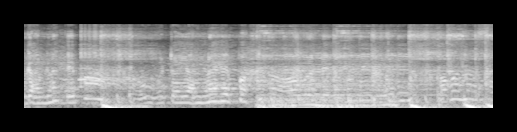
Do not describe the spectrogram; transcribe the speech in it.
කලු කරගන්න එපා. අවුවට යන්න එපා. ආවනේ අවලස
